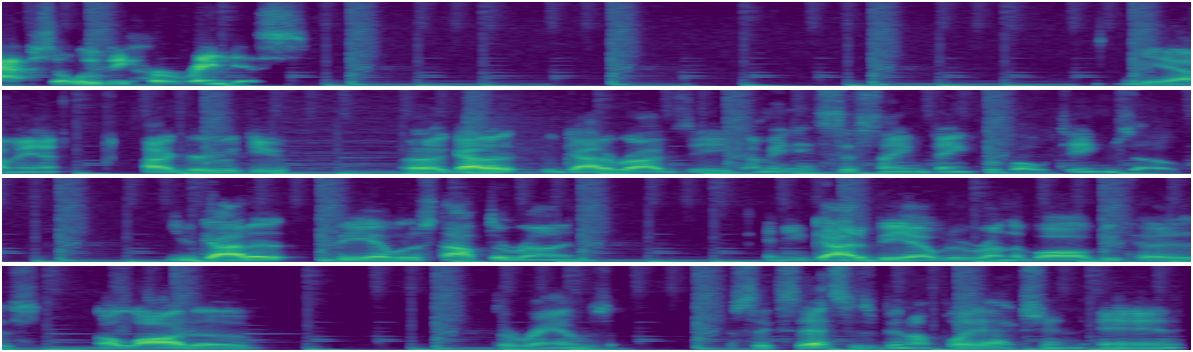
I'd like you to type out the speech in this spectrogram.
absolutely horrendous. Yeah, I mean, I agree with you. Uh, gotta gotta ride Zeke. I mean, it's the same thing for both teams, though. You gotta be able to stop the run, and you gotta be able to run the ball because a lot of the Rams' success has been on play action and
